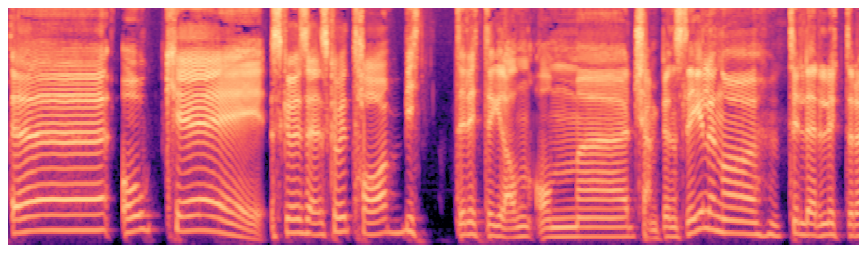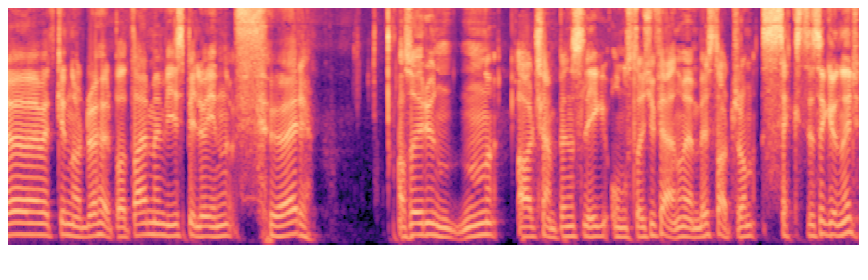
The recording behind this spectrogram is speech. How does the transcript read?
Uh, ok, skal vi se. Skal vi ta bitte lite grann om Champions League, eller nå til dere lyttere? Jeg vet ikke når dere hører på dette, her, men vi spiller jo inn før Altså Runden av Champions League onsdag 24.11 starter om 60 sekunder.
